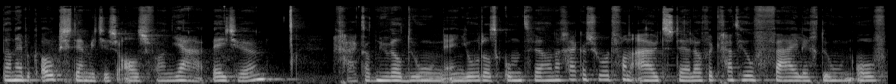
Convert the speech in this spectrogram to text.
Dan heb ik ook stemmetjes als van, ja, weet je, ga ik dat nu wel doen? En joh, dat komt wel. Dan ga ik een soort van uitstellen. Of ik ga het heel veilig doen. Of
